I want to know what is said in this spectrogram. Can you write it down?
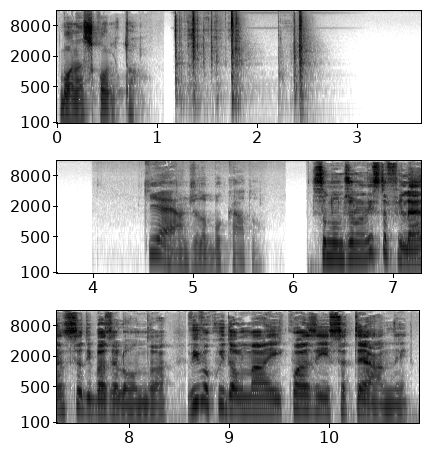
Buon ascolto. Chi è Angelo Boccato? Sono un giornalista freelance di base a Londra. Vivo qui da ormai quasi sette anni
